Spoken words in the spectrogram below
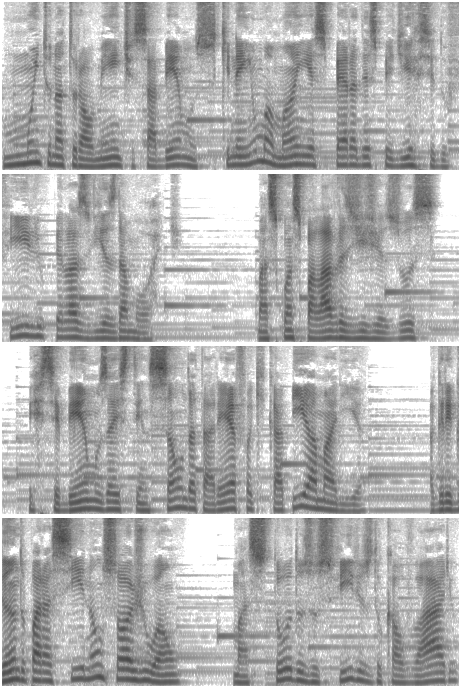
Muito naturalmente sabemos que nenhuma mãe espera despedir-se do filho pelas vias da morte. Mas com as palavras de Jesus, percebemos a extensão da tarefa que cabia a Maria, agregando para si não só João, mas todos os filhos do Calvário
